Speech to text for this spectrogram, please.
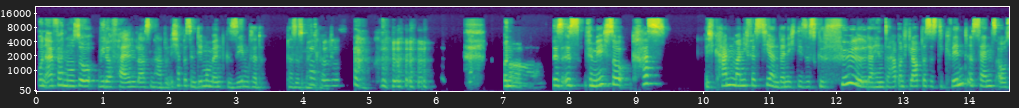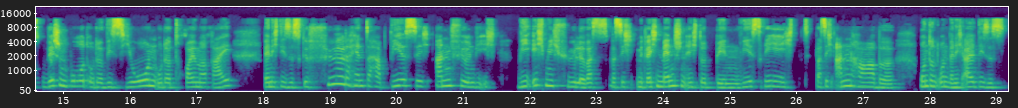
und einfach nur so wieder fallen lassen hat. Und ich habe das in dem Moment gesehen und gesagt, das ist mein Kleid. Und oh. das ist für mich so krass. Ich kann manifestieren, wenn ich dieses Gefühl dahinter habe. Und ich glaube, das ist die Quintessenz aus Vision Board oder Vision oder Träumerei. Wenn ich dieses Gefühl dahinter habe, wie es sich anfühlen, wie ich, wie ich mich fühle, was, was ich, mit welchen Menschen ich dort bin, wie es riecht, was ich anhabe und, und, und. Wenn ich all dieses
